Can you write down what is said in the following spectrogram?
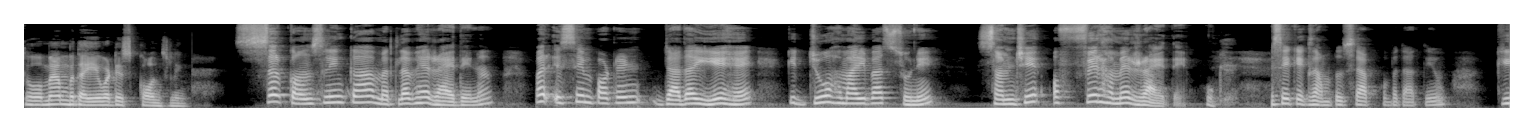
तो मैम बताइए what is counselling sir counselling का मतलब है राय देना पर इससे इम्पोर्टेंट ज़्यादा ये है कि जो हमारी बात सुने समझे और फिर हमें राय दें। ओके जैसे एक एग्जांपल से आपको बताती हूँ कि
